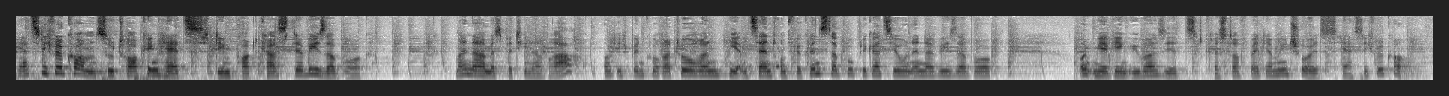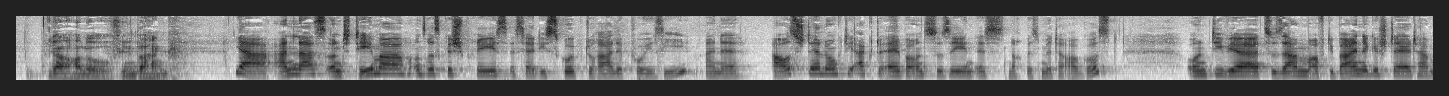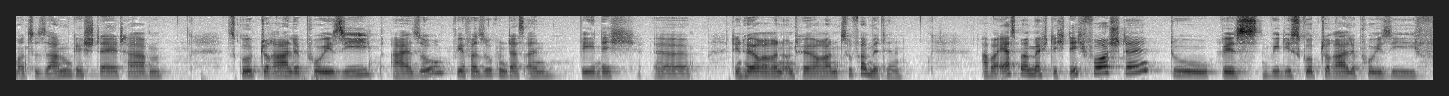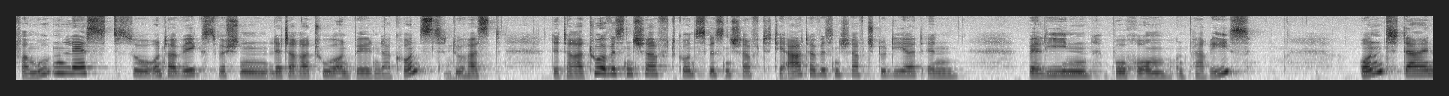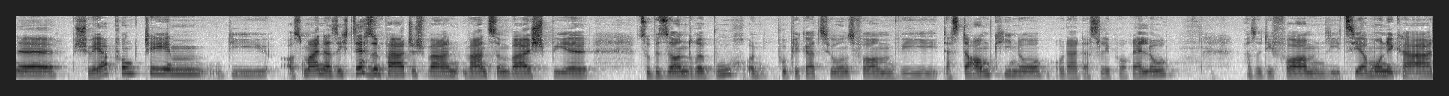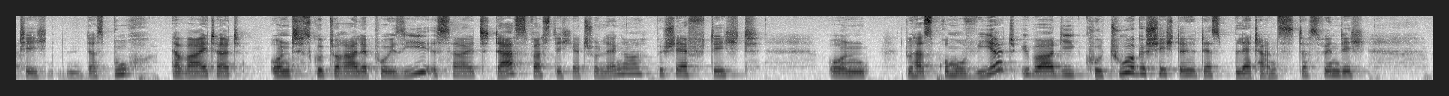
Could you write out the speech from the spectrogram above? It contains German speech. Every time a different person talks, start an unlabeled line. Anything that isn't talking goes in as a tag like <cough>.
Herzlich willkommen zu Talking Heads, dem Podcast der Weserburg. Mein Name ist Bettina Brach und ich bin Kuratorin hier im Zentrum für Künstlerpublikation in der Weserburg. Und mir gegenüber sitzt Christoph Benjamin Schulz. Herzlich willkommen.
Ja, hallo, vielen Dank.
Ja, Anlass und Thema unseres Gesprächs ist ja die skulpturale Poesie, eine Ausstellung, die aktuell bei uns zu sehen ist, noch bis Mitte August und die wir zusammen auf die Beine gestellt haben und zusammengestellt haben. Skulpturale Poesie, also wir versuchen das ein wenig äh, den Hörerinnen und Hörern zu vermitteln. Aber erstmal möchte ich dich vorstellen. Du bist, wie die skulpturale Poesie vermuten lässt, so unterwegs zwischen Literatur und bildender Kunst. Du mhm. hast Literaturwissenschaft, Kunstwissenschaft, Theaterwissenschaft studiert in Berlin, Bochum und Paris. Und deine Schwerpunktthemen, die aus meiner Sicht sehr sympathisch waren, waren zum Beispiel so besondere Buch- und Publikationsformen wie das Daumkino oder das Leporello, also die Form, die Ziehharmonika-artig das Buch erweitert. Und skulpturale Poesie ist halt das, was dich jetzt schon länger beschäftigt. Und du hast promoviert über die Kulturgeschichte des Blätterns. Das finde ich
